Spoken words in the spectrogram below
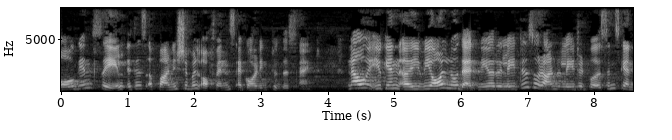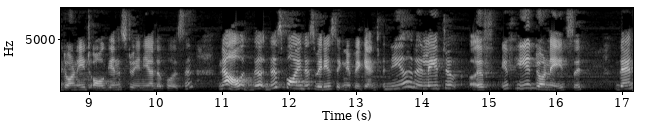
organ sale, it is a punishable offense according to this act. Now you can, uh, we all know that near relatives or unrelated persons can donate organs to any other person. Now the, this point is very significant. Near relative, if, if he donates it, then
